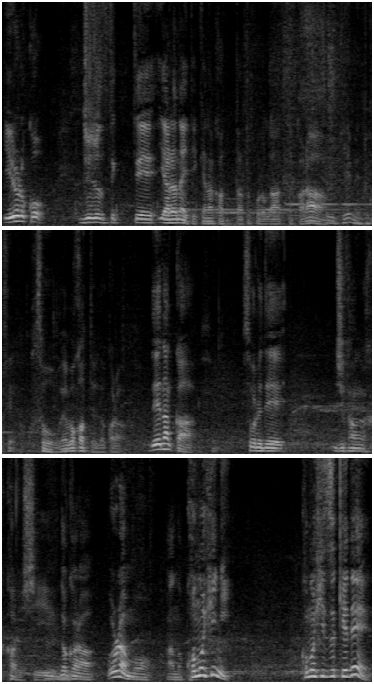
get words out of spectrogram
いろいろこう重々的でやらないといけなかったところがあったから。すげえめんどくせえな。そうやばかったよだから。でなんかそれで時間がかかるし、ん。だから俺らもあのこの日にこの日付で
